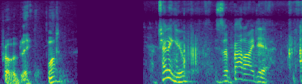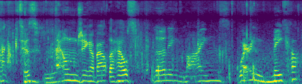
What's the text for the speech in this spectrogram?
Probably. What? I'm telling you, this is a bad idea. Actors lounging about the house, learning lines, wearing makeup,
